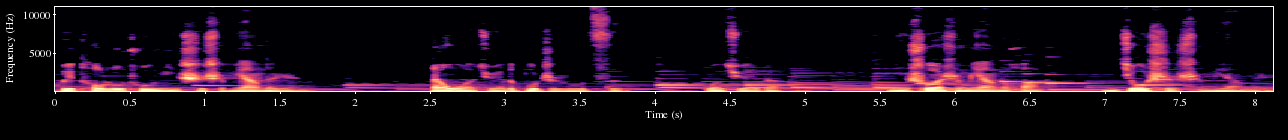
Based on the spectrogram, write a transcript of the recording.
会透露出你是什么样的人。但我觉得不止如此，我觉得你说什么样的话，你就是什么样的人。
